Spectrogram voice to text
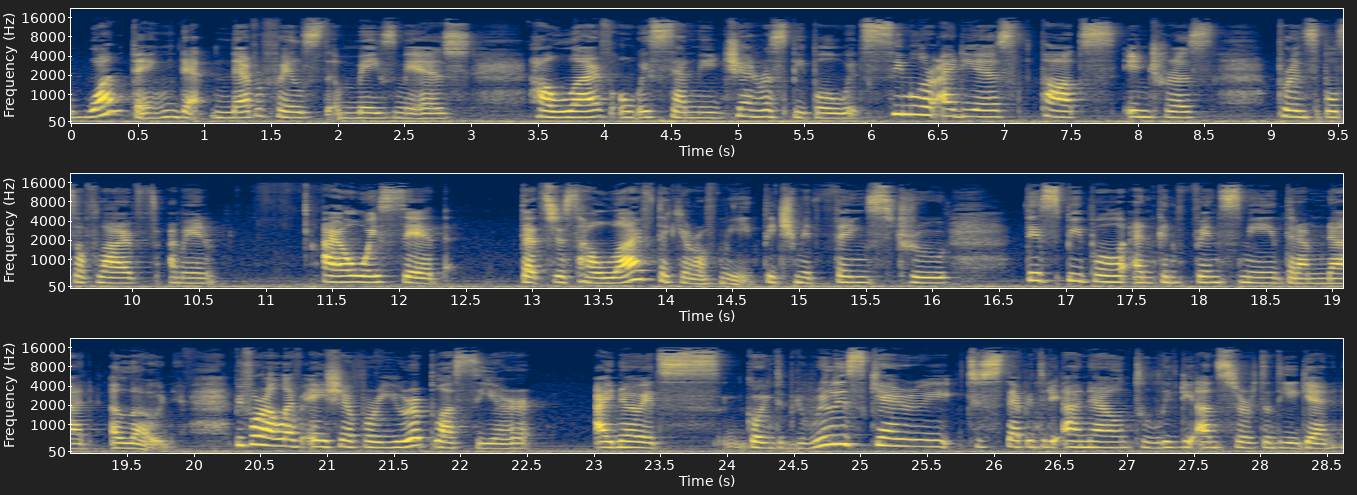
one thing that never fails to amaze me is how life always sent me generous people with similar ideas, thoughts, interests, principles of life. I mean, I always said that's just how life take care of me, teach me things through these people and convince me that I'm not alone. Before I left Asia for Europe last year, I know it's going to be really scary to step into the unknown, to live the uncertainty again,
